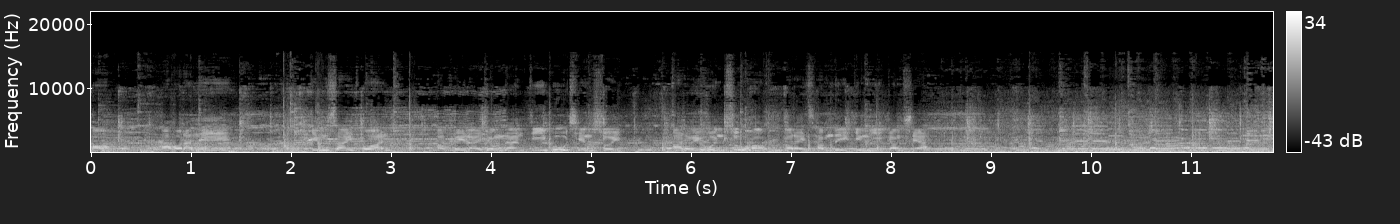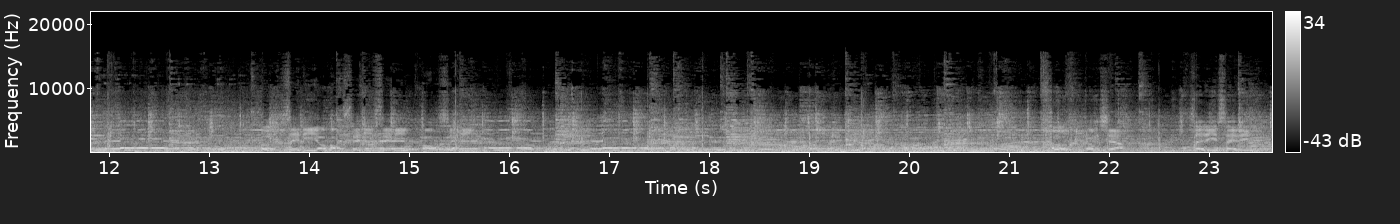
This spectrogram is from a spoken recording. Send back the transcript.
啊，好，咱的金狮团啊，可以来向咱支付千岁啊，这位文主哈，啊，来参礼敬礼，感谢。好，谢你啊，好，谢你，谢你，好，谢你。好，感谢，谢你，谢你。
